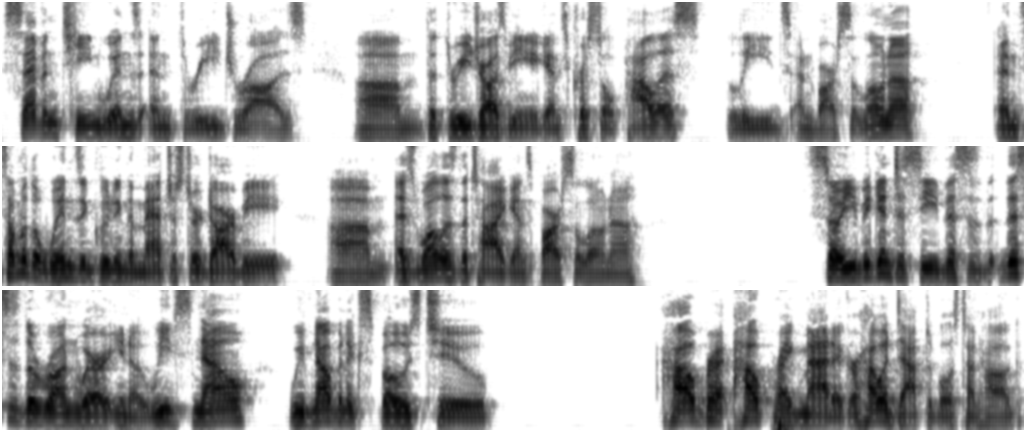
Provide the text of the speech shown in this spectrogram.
17 wins and three draws. Um, the three draws being against Crystal Palace, Leeds, and Barcelona. And some of the wins, including the Manchester Derby, um, as well as the tie against Barcelona. So you begin to see this is the, this is the run where you know we've now we've now been exposed to how how pragmatic or how adaptable is Ten Hag.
